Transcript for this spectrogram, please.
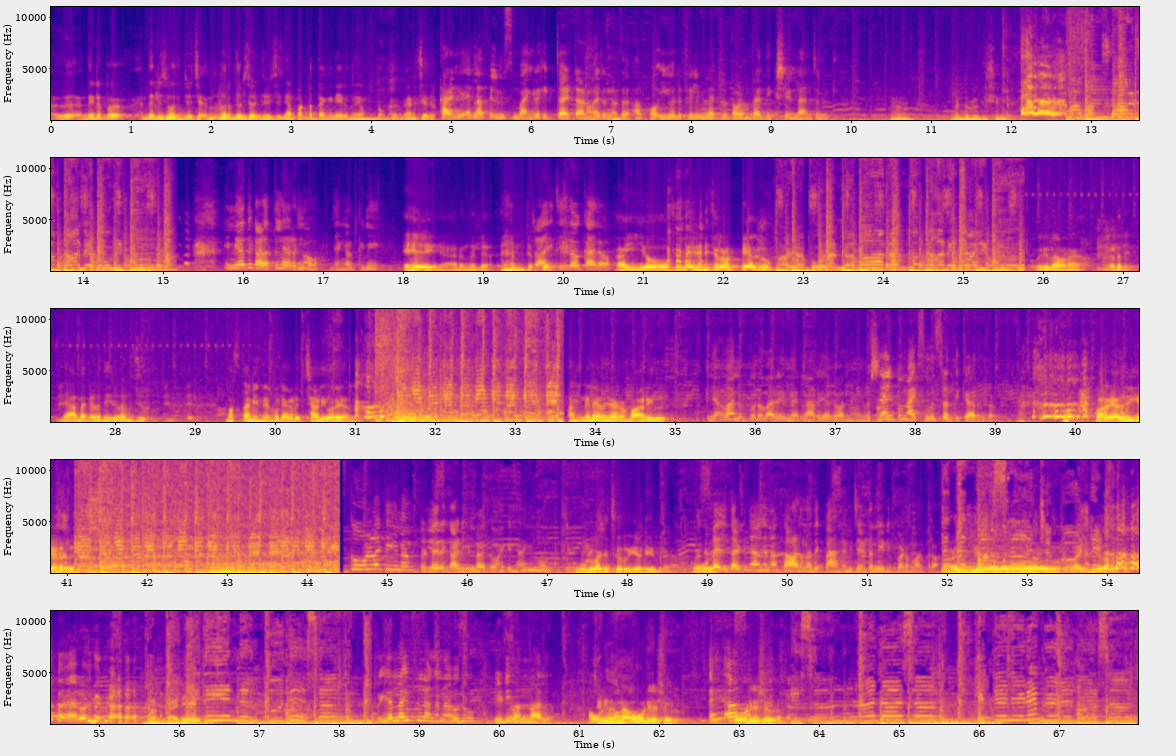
അത് എന്തെങ്കിലും ഇപ്പോൾ എന്തെങ്കിലും ചോദ്യം ചോദിച്ചാൽ വെറുതെ ഒരു ചോദ്യം ചോദിച്ചു ഞാൻ പണ്ടത്തെ എങ്ങനെയായിരുന്നു ഞാൻ കാണിച്ചു തരാം. കഴിഞ്ഞ എല്ലാ ഫിലിംസും ഭയങ്കര ഹിറ്റായിട്ടാണ് വരുന്നത്. അപ്പോൾ ഈ ഒരു ഫിലിമിൽ എത്രത്തോളം പ്രതീക്ഷയുണ്ട് ആന്റണിക്ക്? നല്ല പ്രതീക്ഷയുണ്ട്. ഇനി അത് കളത്തിൽ ഇറങ്ങോ? ഞങ്ങൾക്കിനി ഏയ് ഞാനൊന്നുമില്ല. ട്രൈ ചെയ്ത് നോക്കാലോ. അയ്യോ പിള്ളേർ ഇടിച്ച് റൊട്ടിയാക്കും. ഒരു തവണ ഞാൻ തന്നെ തീരുമാനിച്ചു മസ്താനിനെ പോലെ അങ്ങോട്ട് ചളി പറയാറ് അങ്ങനെയാണ് ഞങ്ങൾ മാറിയത്. ഞാൻ മനഃപൂർവം പറയുന്ന എല്ലാം അറിയാതെ വന്നു പക്ഷെ ഞാൻ ഇപ്പൊ മാക്സിമം ശ്രദ്ധിക്കാറുണ്ട്. പറയാതിരിക്കാനല്ലേ? സ്കൂളിലൊക്കെ ഇങ്ങനെ പിള്ളേരൊക്കെ അടി ഉണ്ടാക്കുമ്പോൾ ഞാൻ ഇങ്ങനെ നോക്കിട്ടേ സ്കൂളിലൊക്കെ ചെറിയ അടിയുണ്ട് കോളേജ് വലുതായിട്ട് ഞാൻ അങ്ങനെ കാണുന്നത് ഇപ്പൊ ആന്റണി ചേട്ടന്റെ ഇടിപ്പടം മാത്രം. അയ്യോ. അയ്യോ വേറെ ഒന്നും മസ്താനി റിയൽ ലൈഫിൽ അങ്ങനെ ഒരു ഇടി വന്നാൽ ഇടി വന്നാൽ വന്നാ ഓടി രക്ഷപ്പെടും. ഓടി രക്ഷപ്പെടും.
